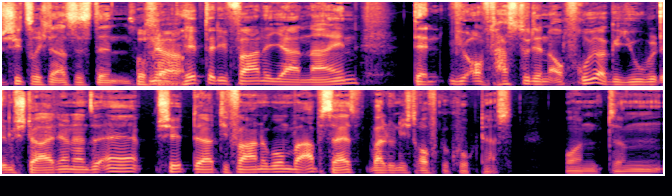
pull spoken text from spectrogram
Schiedsrichterassistenten. Sofort. Ja. Hebt er die Fahne? Ja, nein. Denn wie oft hast du denn auch früher gejubelt im Stadion? Dann so, äh, shit, der hat die Fahne gehoben, war abseits, weil du nicht drauf geguckt hast. Und ähm,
